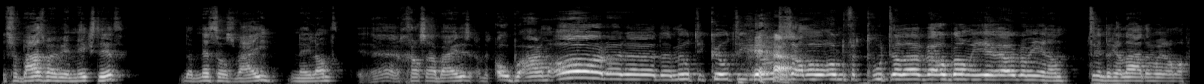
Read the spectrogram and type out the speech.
het verbaast mij weer niks dit. Dat net zoals wij, Nederland, eh, gasarbeiders, met open armen. Oh, de, de, de multiculti, Ja. het is allemaal om te vertroetelen. Welkom hier, welkom hier. En dan twintig jaar later worden allemaal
